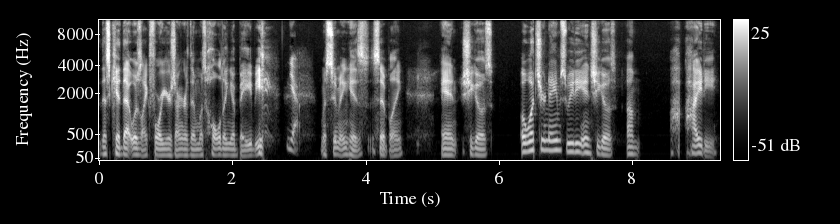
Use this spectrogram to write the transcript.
this kid that was like four years younger than was holding a baby. yeah I'm assuming his sibling, and she goes, "Oh, what's your name, sweetie?" And she goes, "Um, H- Heidi."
